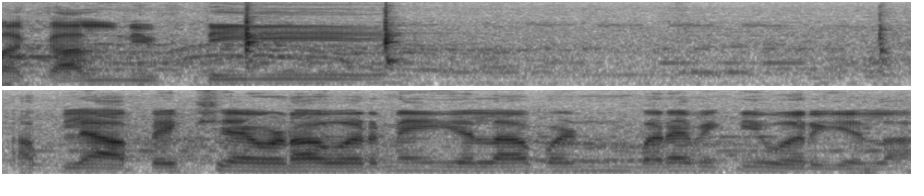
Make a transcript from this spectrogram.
चला काल निफ्टी आपल्या अपेक्षा एवढा वर नाही गेला पण बऱ्यापैकी वर गेला.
